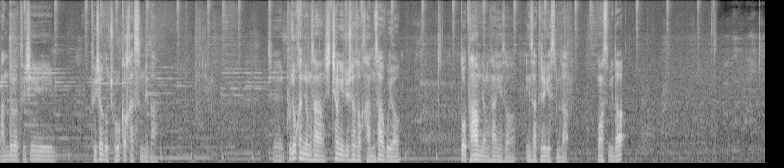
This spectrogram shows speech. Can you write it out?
만들어 드시 드셔도 좋을 것 같습니다. 제 부족한 영상 시청해 주셔서 감사하고요. 또 다음 영상에서 인사드리겠습니다. 고맙습니다.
